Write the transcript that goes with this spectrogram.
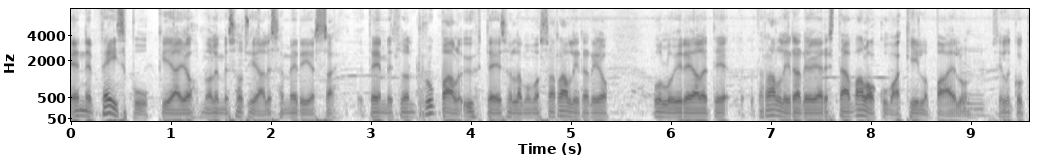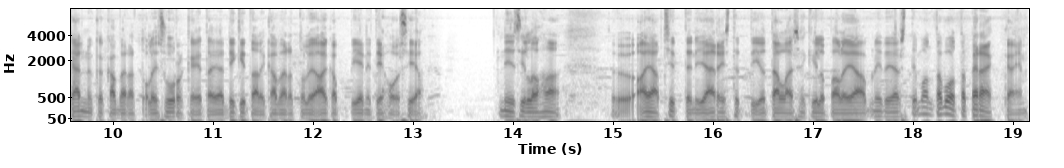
ennen Facebookia jo, me olimme sosiaalisessa mediassa, teimme silloin Drupal-yhteisöllä, muun muassa ralliradio hullu idea oli, että ralliradio järjestää valokuvakilpailun. Mm. Silloin kun kännykkäkamerat oli surkeita ja digitaalikamerat oli aika pienitehoisia, niin silloinhan ajat sitten järjestettiin jo tällaisia kilpailuja ja niitä järjestettiin monta vuotta peräkkäin.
